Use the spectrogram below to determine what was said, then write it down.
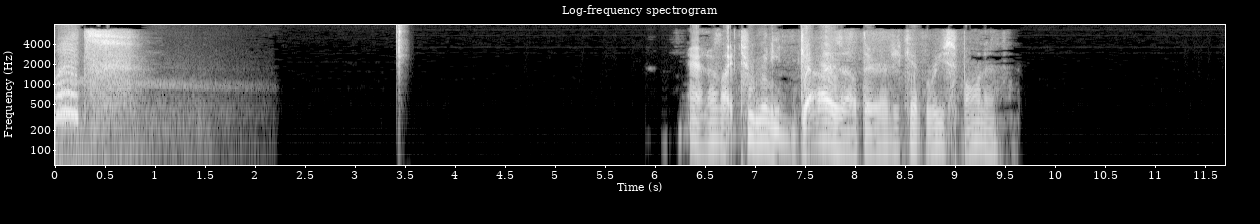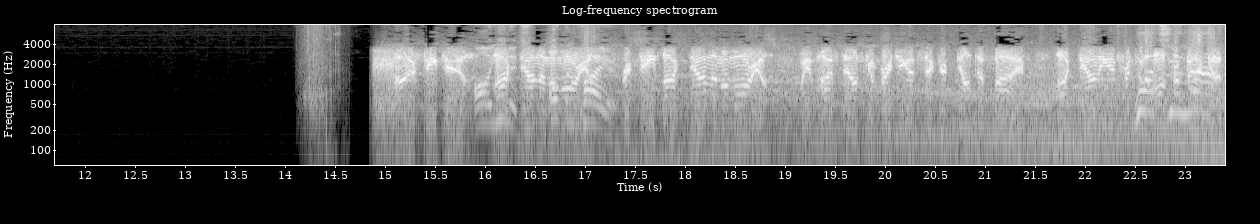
What? Man, there's like too many guys out there. I just kept respawning. Motor detail. All lock units, down the memorial. Fire. Repeat, lock down the memorial. We have hostiles converging on sector Delta 5. Lock down the entrance Watch and hold for backup.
